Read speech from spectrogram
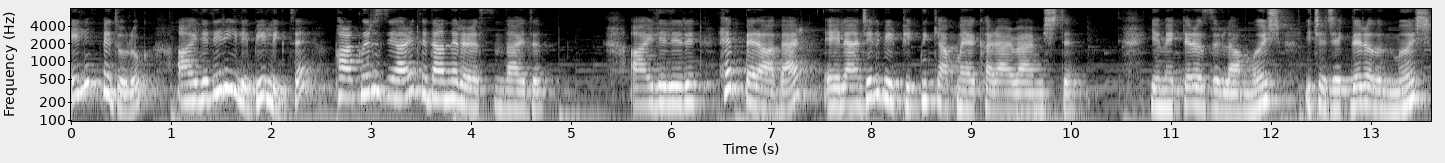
Elif ve Doruk aileleriyle birlikte parkları ziyaret edenler arasındaydı. Aileleri hep beraber eğlenceli bir piknik yapmaya karar vermişti. Yemekler hazırlanmış, içecekler alınmış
